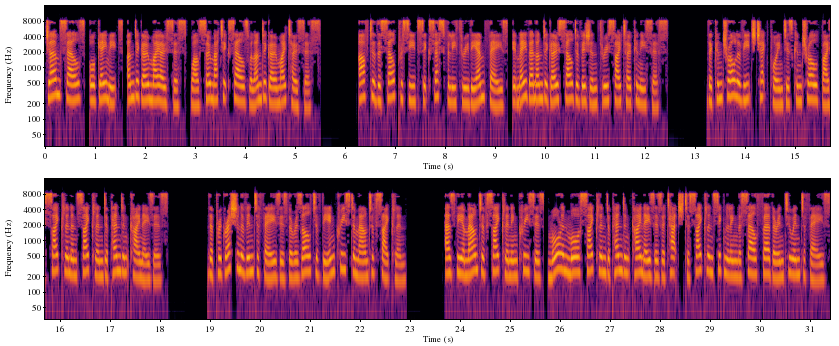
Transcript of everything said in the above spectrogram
Germ cells, or gametes, undergo meiosis, while somatic cells will undergo mitosis. After the cell proceeds successfully through the M phase, it may then undergo cell division through cytokinesis. The control of each checkpoint is controlled by cyclin and cyclin-dependent kinases. The progression of interphase is the result of the increased amount of cyclin. As the amount of cyclin increases, more and more cyclin-dependent kinases attach to cyclin signaling the cell further into interphase.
